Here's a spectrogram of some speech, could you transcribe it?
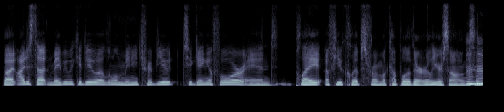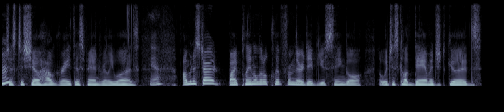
but I just thought maybe we could do a little mini tribute to Gang of Four and play a few clips from a couple of their earlier songs, and Mhm. just to show how great this band really was. Yeah. I'm going to start by playing a little clip from their debut single, which is called Damaged Goods.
